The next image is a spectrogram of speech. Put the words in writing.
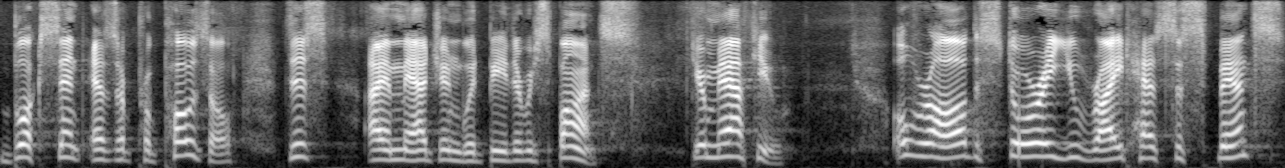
book sent as a proposal, this, I imagine, would be the response. Dear Matthew, overall, the story you write has suspense,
